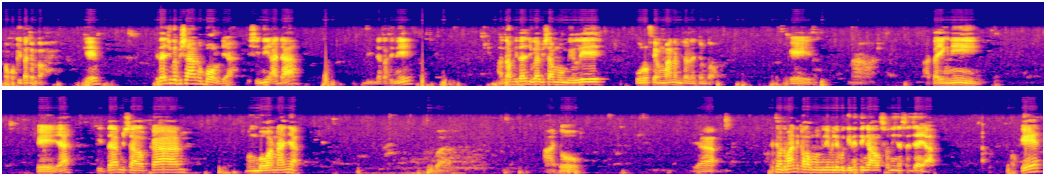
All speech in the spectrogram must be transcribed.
toko kita contoh. Oke. Okay. Kita juga bisa ngebold ya. Di sini ada di atas ini. Atau kita juga bisa memilih huruf yang mana misalnya contoh. Oke. Okay. Nah, atau yang ini. Oke okay, ya. Kita misalkan membawa nanya. Coba. Nah, Ya. teman-teman kalau memilih-milih begini tinggal soninya saja ya. Oke.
